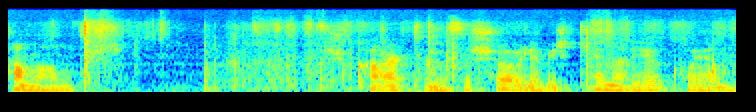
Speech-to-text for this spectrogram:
Tamamdır. Şu kartımızı şöyle bir kenarıya koyalım.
